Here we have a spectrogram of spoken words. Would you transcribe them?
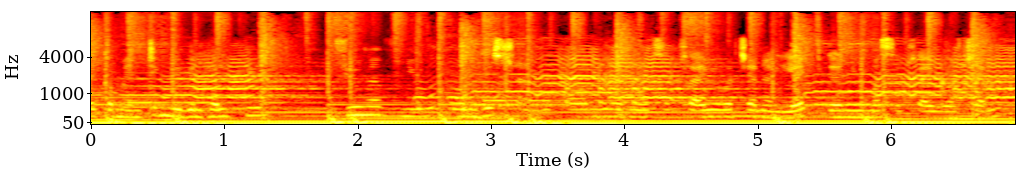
by commenting. We will help you. If you have new on this channel or you have not subscribed our channel yet, then you must subscribe our channel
